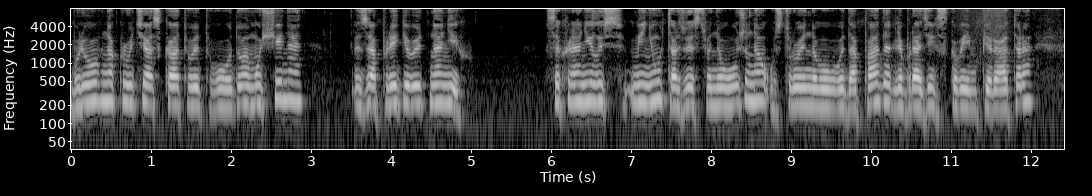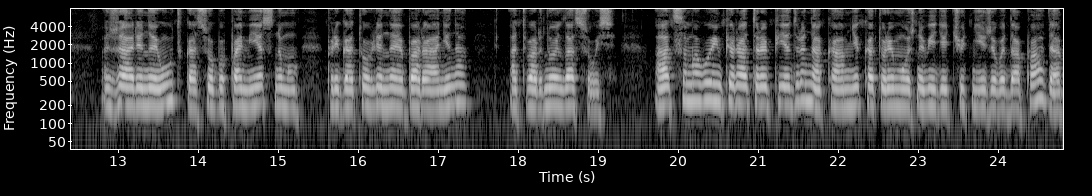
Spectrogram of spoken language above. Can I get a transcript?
бревна, крутя, скатывают воду, а мужчины запрыгивают на них. Сохранилось меню торжественного ужина, устроенного у водопада для бразильского императора, жареная утка особо по-местному, приготовленная баранина, отварной лосось. А от самого императора Педро на камне, который можно видеть чуть ниже водопада,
